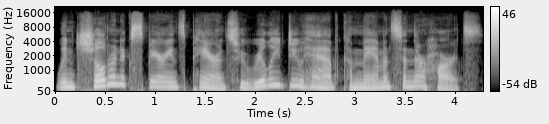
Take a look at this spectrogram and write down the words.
when children experience parents who really do have commandments in their hearts,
